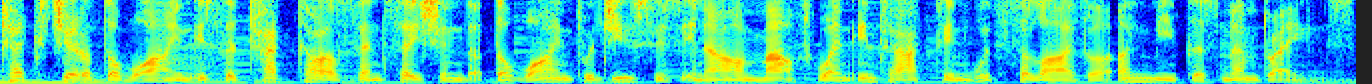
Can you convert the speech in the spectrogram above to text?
texture of the wine is the tactile sensation that the wine produces in our mouth when interacting with saliva and mucous membranes.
